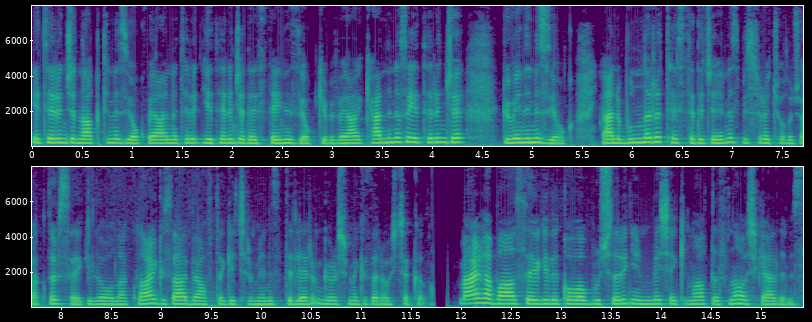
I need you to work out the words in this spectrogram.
yeterince nakdiniz yok veya yeterince desteğiniz yok gibi veya kendinize yeterince güveniniz yok. Yani bunları test edeceğiniz bir süreç olacaktır sevgili oğlaklar. Güzel bir hafta geçirmenizi dilerim. Görüşmek üzere, hoşçakalın. Merhaba sevgili kova burçları 25 Ekim haftasına hoş geldiniz.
